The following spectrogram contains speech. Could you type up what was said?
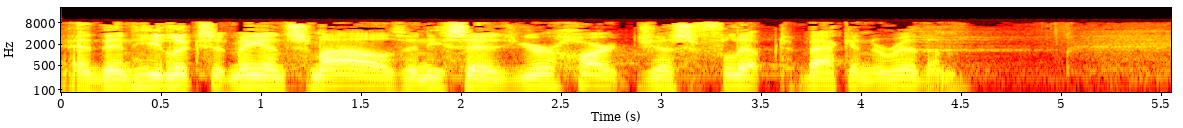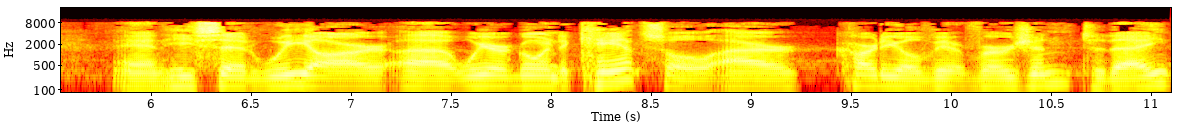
And then he looks at me and smiles and he says, your heart just flipped back into rhythm. And he said, we are, uh, we are going to cancel our cardioversion today.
